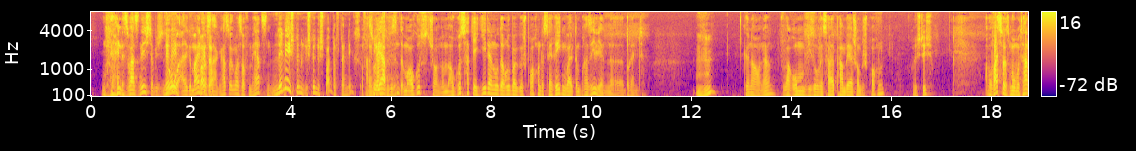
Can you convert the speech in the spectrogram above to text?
Nein, das war's nicht. Aber ich Nee, so nee, allgemein was weiter. sagen. Hast du irgendwas auf dem Herzen? Nee, nee, ich bin, ich bin gespannt auf dein Dings. Auf Ach so, ja, wir sind im August schon. Im August hat ja jeder nur darüber gesprochen, dass der Regenwald in Brasilien äh, brennt. Mhm. Genau, ne? Warum, wieso, weshalb, haben wir ja schon besprochen. Richtig. Aber weißt du, dass momentan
